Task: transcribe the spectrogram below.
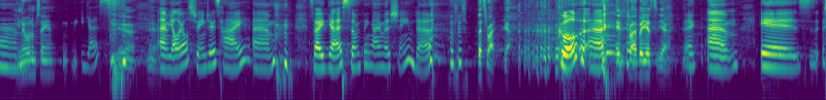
Um, you know what I'm saying? Yes. Yeah, yeah. Um, y'all are all strangers. Hi. Um, so I guess something I'm ashamed of. That's right. Yeah. cool. Uh, In front, but yes, yeah. um, is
